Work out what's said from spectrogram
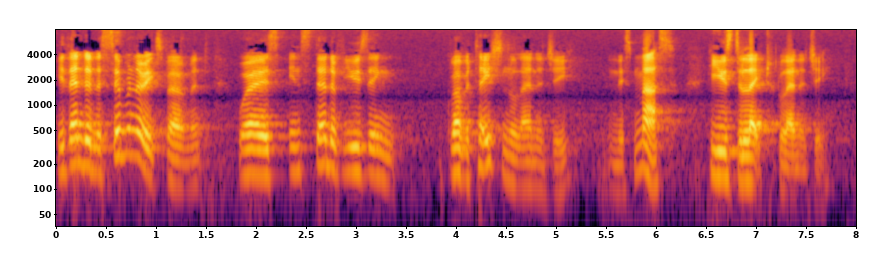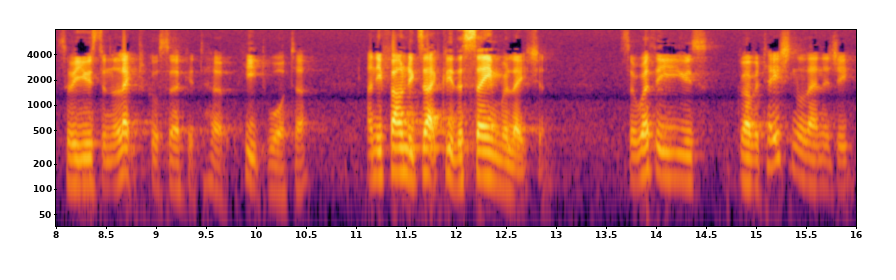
He then did a similar experiment, whereas instead of using gravitational energy in this mass, he used electrical energy. So he used an electrical circuit to heat water, and he found exactly the same relation. So whether you use gravitational energy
